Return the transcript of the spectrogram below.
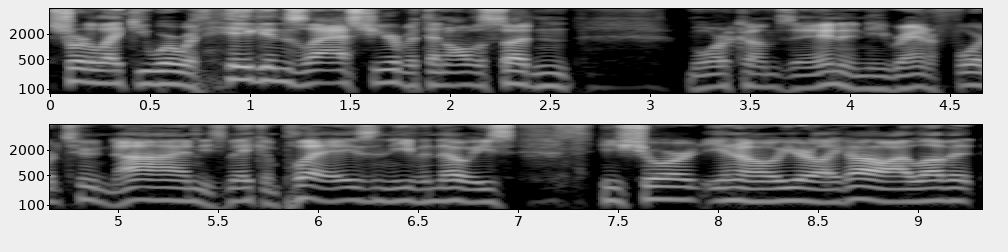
Sort of like you were with Higgins last year, but then all of a sudden Moore comes in and he ran a 4.29. He's making plays, and even though he's he's short, you know, you're like, oh, I love it.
